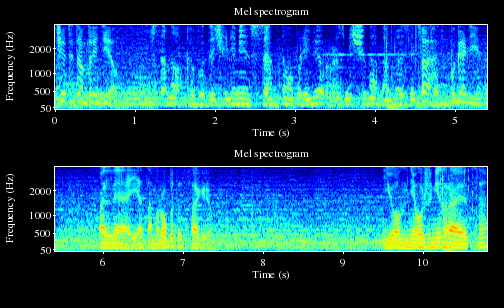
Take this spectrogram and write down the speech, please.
что ты там трендел? Установка выдачи люминесцентного полимера размещена на одной из этих А, погоди. Бля, я там робота сагрил. И он мне уже не нравится.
